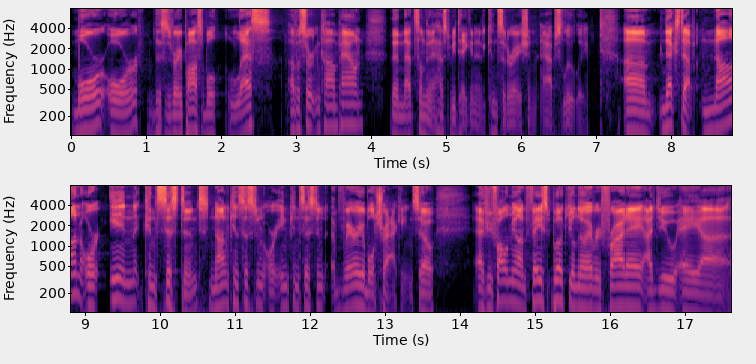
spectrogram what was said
more or this is very possible less of a certain compound, then that's something that has to be taken into consideration. Absolutely. Um, next up, non or inconsistent, non consistent or inconsistent variable tracking. So if you follow me on Facebook, you'll know every Friday I do a. Uh,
